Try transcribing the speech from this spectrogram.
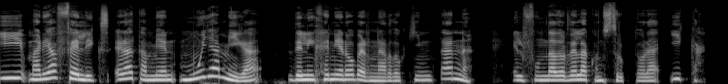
Y María Félix era también muy amiga del ingeniero Bernardo Quintana el fundador de la constructora ICA.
